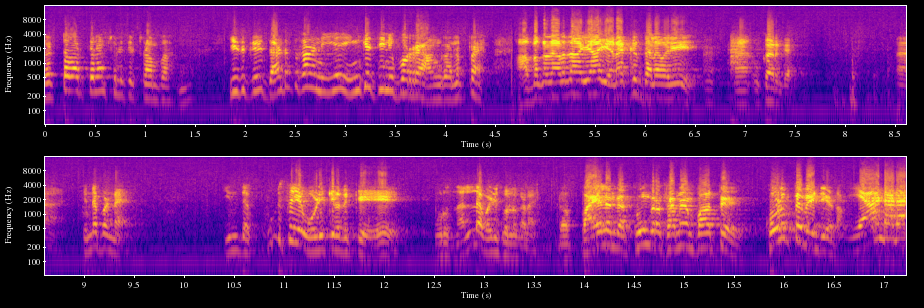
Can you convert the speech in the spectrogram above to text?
கெட்ட வார்த்தையெல்லாம் சொல்லி திட்டுறான்பா. இதுக்கு தண்டத்துக்கான நீ ஏன் இங்க தீனி போடுற? அங்க அனுப்ப. அவங்களாலதான் ஐயா எனக்கும் தலைவலி. உட்காருங்க. ஆ, சின்ன பண்ண? இந்த குடிசையை ஒழிக்கிறதுக்கு ஒரு நல்ல வழி சொல்லுங்களேன். இந்த பயலுங்க தூங்குற சமயம் பார்த்து கொளுத்த வேண்டிய இடம் ஏன்டாடா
